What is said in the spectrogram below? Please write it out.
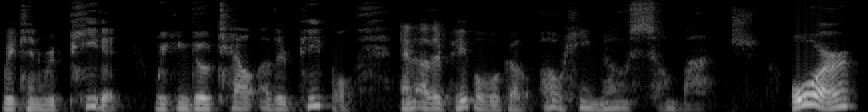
We can repeat it. We can go tell other people and other people will go, oh, he knows so much. Or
